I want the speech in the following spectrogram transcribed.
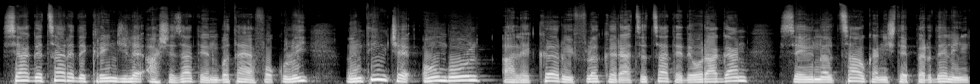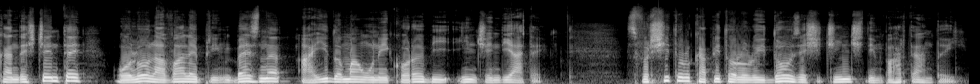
se agățară de crengile așezate în bătaia focului, în timp ce omboul, ale cărui flăcări ațățate de uragan se înălțau ca niște perdele incandescente, o luă la vale prin beznă a idoma unei corăbii incendiate. Sfârșitul capitolului 25 din partea 1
